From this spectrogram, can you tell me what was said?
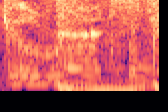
Yo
